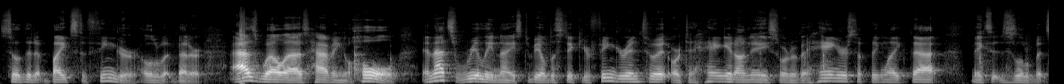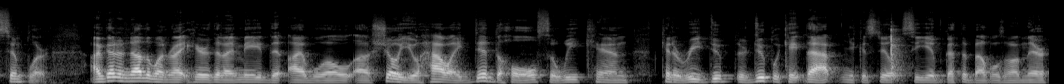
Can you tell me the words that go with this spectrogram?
so that it bites the finger a little bit better, as well as having a hole. And that's really nice to be able to stick your finger into it or to hang it on any sort of a hanger, something like that, makes it just a little bit simpler. I've got another one right here that I made that I will uh, show you how I did the hole so we can kind of redup or duplicate that. And you can still see I've got the bevels on there.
